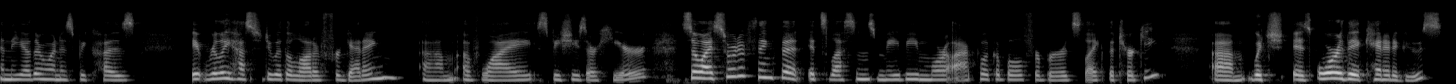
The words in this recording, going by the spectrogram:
and the other one is because it really has to do with a lot of forgetting um, of why species are here. So I sort of think that its lessons may be more applicable for birds like the turkey, um, which is, or the Canada goose,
